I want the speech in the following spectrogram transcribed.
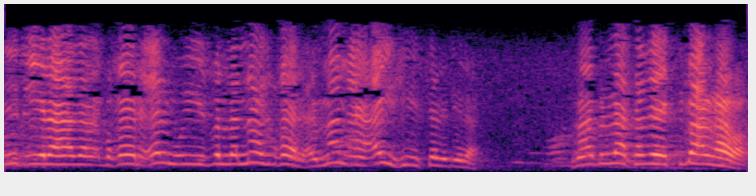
يدعي إلى هذا بغير علم ويضل الناس بغير علم ما معه أي شيء يستند إليه. ما بالله كذا اتباع الهوى.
